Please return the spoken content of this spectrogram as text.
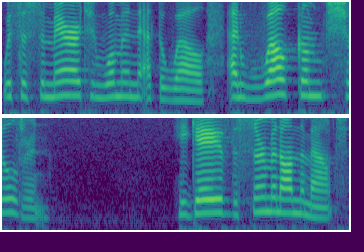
with the Samaritan woman at the well and welcomed children. He gave the Sermon on the Mount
